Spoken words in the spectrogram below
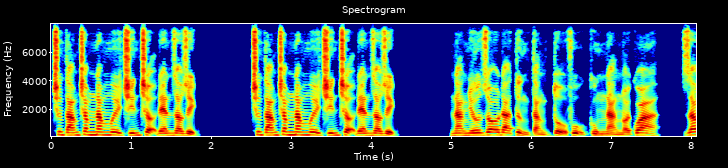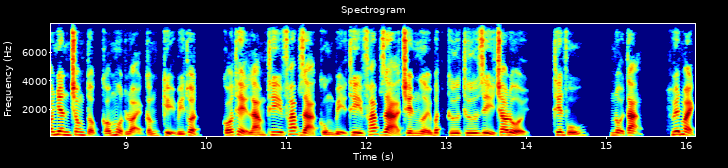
Chương 859 chợ đen giao dịch. Chương 859 chợ đen giao dịch. Nàng nhớ rõ đã từng tặng tổ phụ cùng nàng nói qua, giao nhân trong tộc có một loại cấm kỵ bí thuật, có thể làm thi pháp giả cùng bị thi pháp giả trên người bất cứ thứ gì trao đổi, thiên phú, nội tạng, huyết mạch,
